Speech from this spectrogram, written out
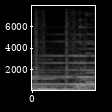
Música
